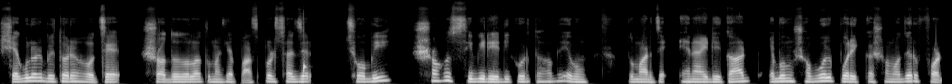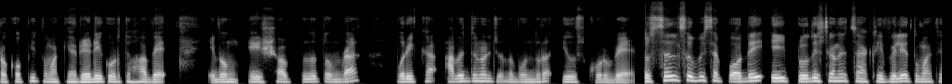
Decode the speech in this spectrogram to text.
সেগুলোর ভিতরে হচ্ছে সদ্যদলা তোমাকে পাসপোর্ট সাইজের ছবি সহ সিবি রেডি করতে হবে এবং তোমার যে এনআইডি কার্ড এবং সকল পরীক্ষা সনদের ফটোকপি তোমাকে রেডি করতে হবে এবং এই সবগুলো তোমরা পরীক্ষা আবেদনের জন্য বন্ধুরা ইউজ করবে। তো সেলস অফিসার পদে এই প্রতিষ্ঠানে চাকরি পেলে তোমাকে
